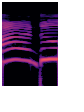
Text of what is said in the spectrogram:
One, two,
